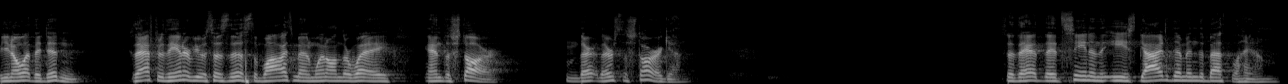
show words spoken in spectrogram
But you know what? They didn't. Because after the interview, it says this the wise men went on their way, and the star. Hmm, there, there's the star again. So they had, they had seen in the east, guided them into Bethlehem.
